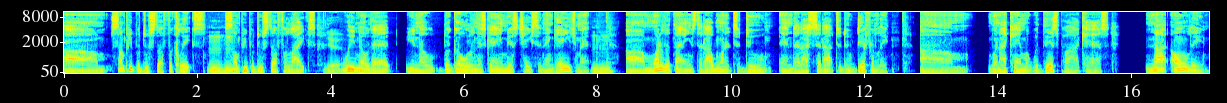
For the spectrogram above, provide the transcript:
Um, some people do stuff for clicks. Mhm. Some people do stuff for likes. Yeah. We know that you know the goal in this game is chasing engagement. hmm Um, one of the things that I wanted to do and that I set out to do differently um, when I came up with this podcast, not only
